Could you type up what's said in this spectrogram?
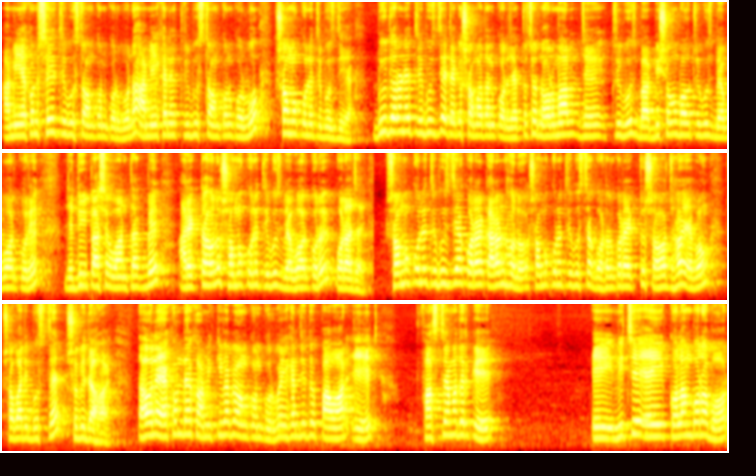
আমি এখন সেই ত্রিভুজটা অঙ্কন করব না, আমি এখানে ত্রিভুজটা অঙ্কন করব সমকোণী ত্রিভুজ দিয়ে। দুই ধরনের ত্রিভুজ দিয়ে এটাকে সমাধান করা যায়। একটা হচ্ছে নর্মাল যে ত্রিভুজ বা বিষমবাহু ত্রিভুজ ব্যবহার করে যে দুই পাশে ওয়ান থাকবে, আরেকটা হলো সমকোণী ত্রিভুজ ব্যবহার করে করা যায়। সমকোণী ত্রিভুজ দিয়ে করার কারণ হলো, সমকোণী ত্রিভুজটা গঠন করা একটু সহজ হয় এবং সবারই বুঝতে সুবিধা হয়। তাহলে এখন দেখো আমি কীভাবে অঙ্কন করব। এখানে যেহেতু পাওয়ার এইট ফার্স্টে আমাদেরকে এই নিচে এই কলাম বরাবর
